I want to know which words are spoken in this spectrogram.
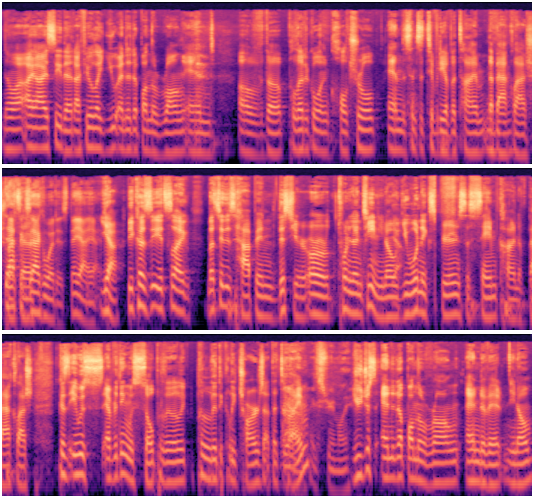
No, I, I see that. I feel like you ended up on the wrong end of the political and cultural and the sensitivity of the time, the mm-hmm. backlash. that's there. exactly what it is yeah yeah Yeah, because it's like, let's say this happened this year or 2019, you know, Yeah. you wouldn't experience the same kind of backlash because it was everything was so politi- politically charged at the time. extremely. You just ended up on the wrong end of it, you know?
